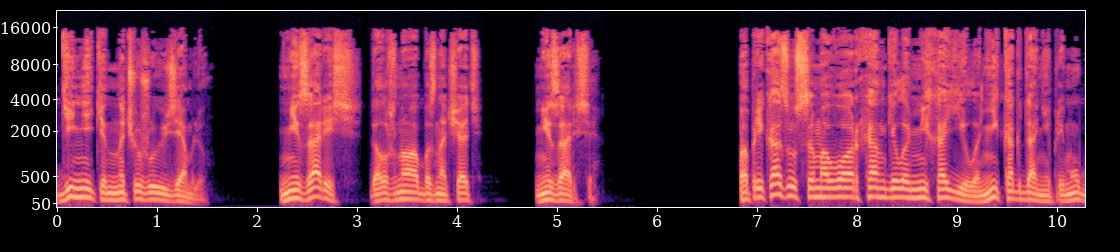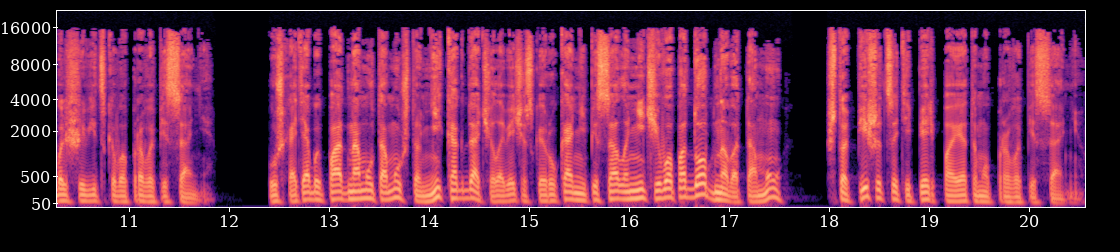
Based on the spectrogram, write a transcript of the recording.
Деникин, на чужую землю». «Не зарись» должно обозначать «не зарься». По приказу самого архангела Михаила никогда не приму большевистского правописания. Уж хотя бы по одному тому, что никогда человеческая рука не писала ничего подобного тому, что пишется теперь по этому правописанию.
